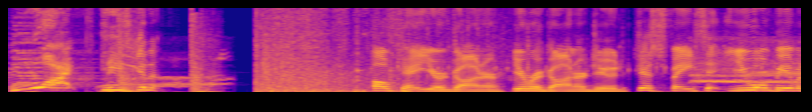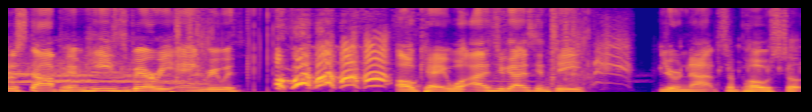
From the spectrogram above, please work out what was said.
what? He's gonna. Okay, you're a goner. You're a goner, dude. Just face it. You won't be able to stop him. He's very angry with. okay, well, as you guys can see, you're not supposed to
